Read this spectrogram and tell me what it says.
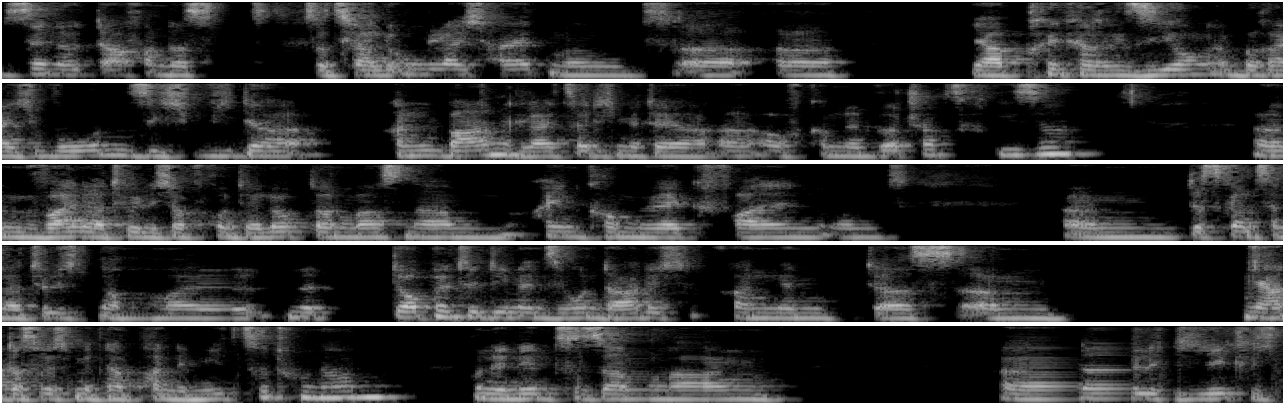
Sinne davon, dass soziale Ungleichheiten und äh, äh ja, Prekarisierung im Bereich Wohnen sich wieder anbahnen, gleichzeitig mit der äh, aufkommenden Wirtschaftskrise, ähm, weil natürlich aufgrund der Lockdown-Maßnahmen Einkommen wegfallen und ähm, das Ganze natürlich nochmal eine doppelte Dimension dadurch annimmt, dass, ähm, ja, dass wir es mit einer Pandemie zu tun haben. Und in dem Zusammenhang äh, natürlich jegliche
